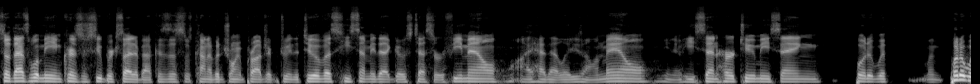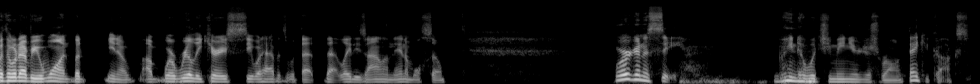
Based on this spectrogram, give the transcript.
so that's what me and Chris are super excited about because this was kind of a joint project between the two of us. He sent me that Ghost Tessera female. I had that Ladies Island male. You know, he sent her to me saying put it with put it with whatever you want, but you know, we're really curious to see what happens with that that Ladies Island animal. So we're gonna see. We know what you mean. You're just wrong. Thank you, Cox.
